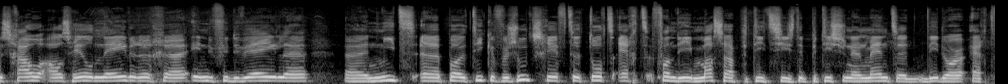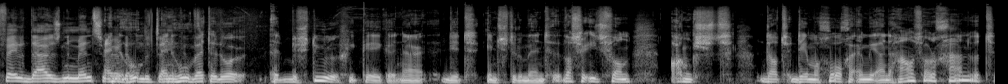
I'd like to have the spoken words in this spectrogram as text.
beschouwen als heel nederige, individuele. Uh, niet uh, politieke verzoekschriften tot echt van die massapetities, de petitionementen, die door echt vele duizenden mensen en werden hoe, ondertekend. En hoe werd er door het bestuur gekeken naar dit instrument? Was er iets van angst dat demagogen ermee aan de haal zouden gaan? Wat...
